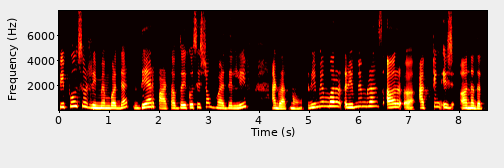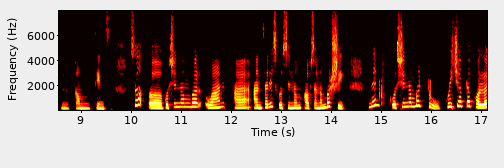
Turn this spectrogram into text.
People should remember that they are part of the ecosystem where they live and work. No remember remembrance or uh, acting is another come things. So uh, question number one uh, answer is question num- option number c. Then question number two which of the following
